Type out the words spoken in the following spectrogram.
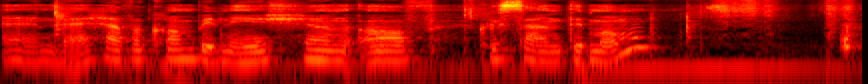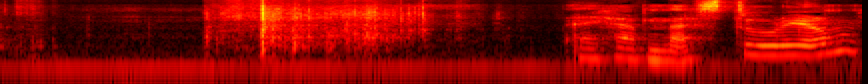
And I have a combination of chrysanthemum I have nasturtium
